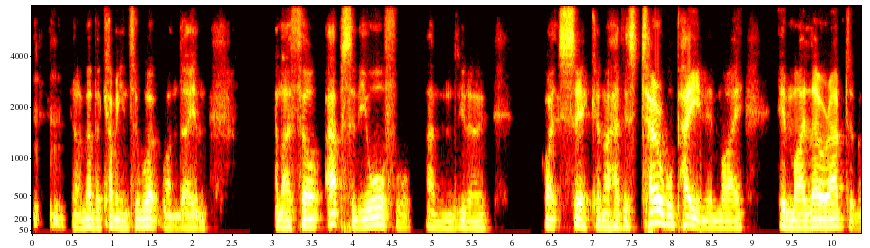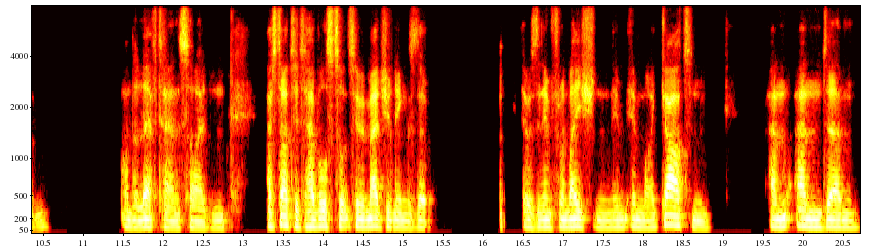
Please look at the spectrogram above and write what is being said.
you know, I remember coming into work one day and and I felt absolutely awful and you know quite sick. And I had this terrible pain in my in my lower abdomen on the left hand side. And I started to have all sorts of imaginings that there was an inflammation in, in my gut and and and um,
